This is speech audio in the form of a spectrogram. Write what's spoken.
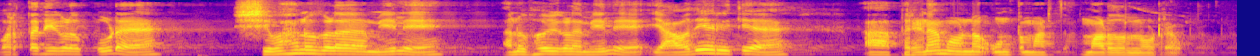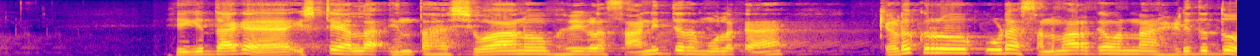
ವರ್ತನೆಗಳು ಕೂಡ ಶಿವಾನುಗಳ ಮೇಲೆ, ಅನುಭವಿಗಳ ಮೇಲೆ ಯಾವುದೇ ರೀತಿಯ, ಆ, ಪರಿಣಾಮವನ್ನು ಉಂಟು ಮಾಡ್ತ ಮಾಡೋದಿಲ್ಲ ನೋಡ್ರಿ ಅವು. ಹೀಗಿದ್ದಾಗ ಇಷ್ಟೇ ಅಲ್ಲ, ಇಂತಹ ಶಿವಾನುಭವಿಗಳ ಸಾನ್ನಿಧ್ಯದ ಮೂಲಕ ಕೆಡಕರು ಕೂಡ ಸನ್ಮಾರ್ಗವನ್ನು ಹಿಡಿದದ್ದು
